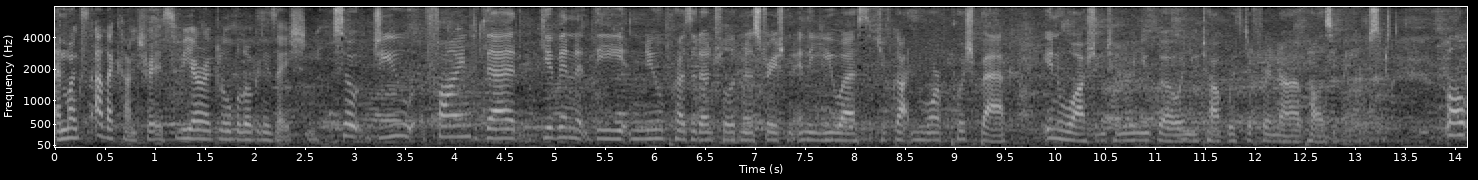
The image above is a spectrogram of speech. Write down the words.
amongst other countries. We are a global organization. So, do you find that given the new presidential administration in the U.S., that you've gotten more pushback in Washington when you go and you talk with different uh, policymakers? Well,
